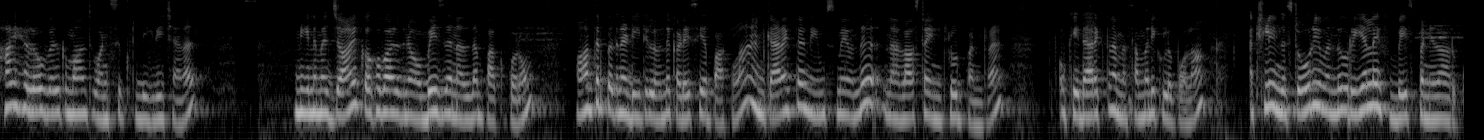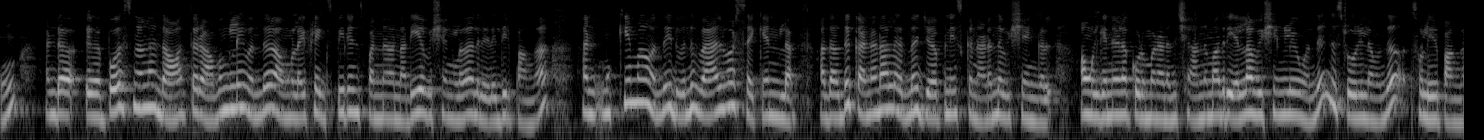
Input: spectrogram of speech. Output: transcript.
Hi hello welcome all to one sixty degree channel இன்றைக்கி நம்ம ஜாய் கொகபாரதின ஒபேசன் தான் பார்க்க போகிறோம் ஆத்தர் பற்றின டீட்டெயில் வந்து கடைசியாக பார்க்கலாம். அண்ட் கேரக்டர் நேம்ஸுமே வந்து நான் லாஸ்ட்டாக இன்க்ளூட் பண்ணுறேன் ஓகே டேரெக்டாக நம்ம சம்மரிக்குள்ளே போகலாம் ஆக்சுவலி இந்த ஸ்டோரி வந்து ஒரு ரியல் லைஃப் பேஸ் பண்ணி தான் இருக்கும். அண்ட் பர்சனலாக அந்த ஆத்தர் அவங்களே வந்து அவங்க லைஃப்பில் எக்ஸ்பீரியன்ஸ் பண்ண நிறைய விஷயங்களை தான் அதில் எழுதியிருப்பாங்க. அண்ட் முக்கியமாக வந்து இது வந்து வேல்வார் செகண்டில் அதாவது கன்னடாவில் இருந்த ஜப்பனீஸ்க்கு நடந்த விஷயங்கள் அவங்களுக்கு என்னென்ன குடும்பம் நடந்துச்சு அந்த மாதிரி எல்லா விஷயங்களையும் வந்து இந்த ஸ்டோரியில் வந்து சொல்லியிருப்பாங்க.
